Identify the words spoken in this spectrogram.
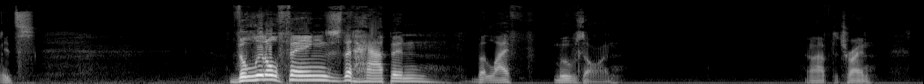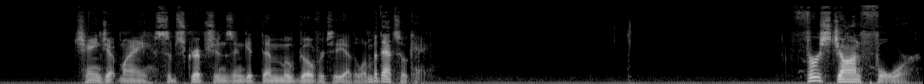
It's the little things that happen, but life moves on. I'll have to try and change up my subscriptions and get them moved over to the other one, but that's okay. 1 John 4.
